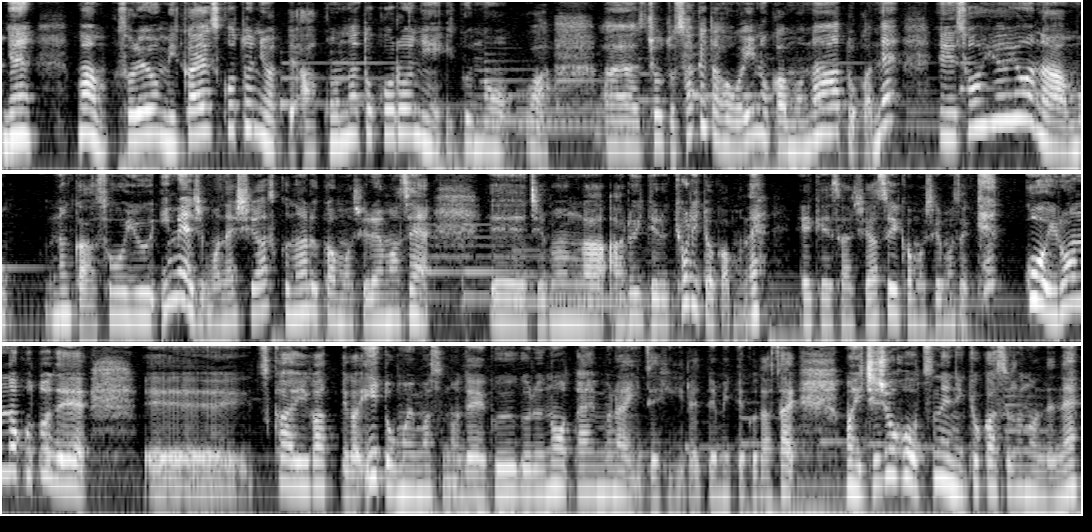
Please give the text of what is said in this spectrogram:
ね、まあそれを見返すことによってあこんなところに行くのはあちょっと避けた方がいいのかもなとかね、えー、そういうような目なんかそういうイメージもねしやすくなるかもしれません、えー、自分が歩いてる距離とかもね、えー、計算しやすいかもしれません。結構いろんなことで、えー、使い勝手がいいと思いますので Google のタイムラインぜひ入れてみてください、まあ、位置情報を常に許可するのでね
